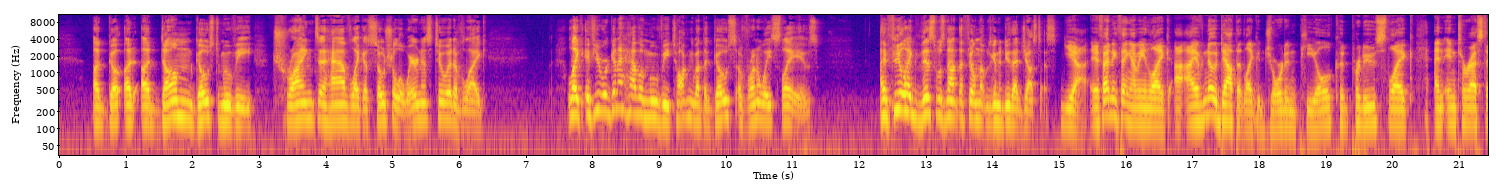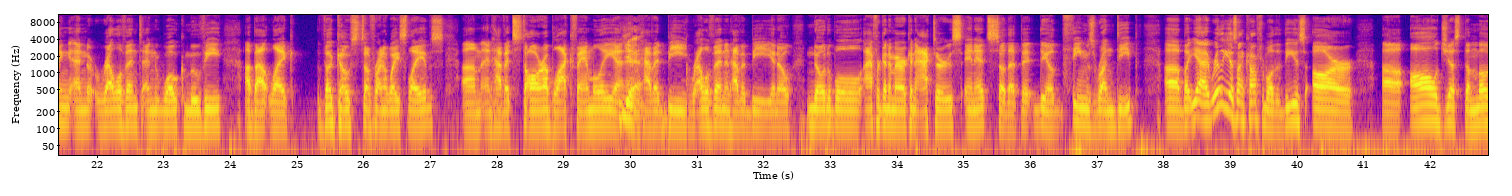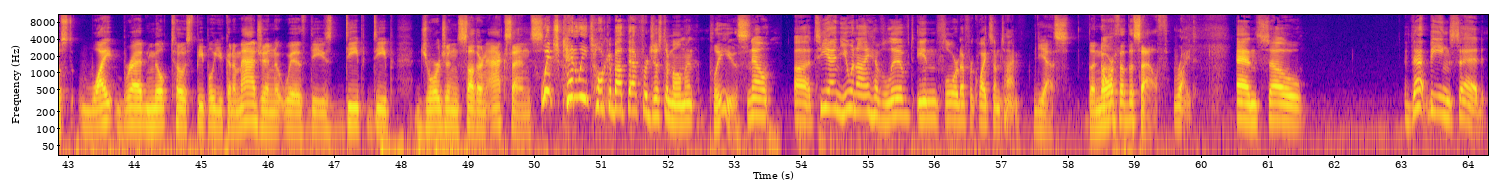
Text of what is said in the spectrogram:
a go a, a dumb ghost movie trying to have like a social awareness to it of like like if you were gonna have a movie talking about the ghosts of runaway slaves i feel like this was not the film that was gonna do that justice. Yeah, if anything, I mean, like, I have no doubt that, like, Jordan Peele could produce, like, an interesting and relevant and woke movie about, like, the ghosts of runaway slaves um, and have it star a black family and, Yeah. and have it be relevant and have it be you know notable african american actors in it so that the you know themes run deep. Uh, but yeah it really is uncomfortable that these are uh, all just the most white bread milk toast people you can imagine with these deep deep georgian southern accents. Which can we talk about that for just a moment? Please. Now uh, tn you and i have lived in florida for quite some time yes the north of the south Right. And so, that being said,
